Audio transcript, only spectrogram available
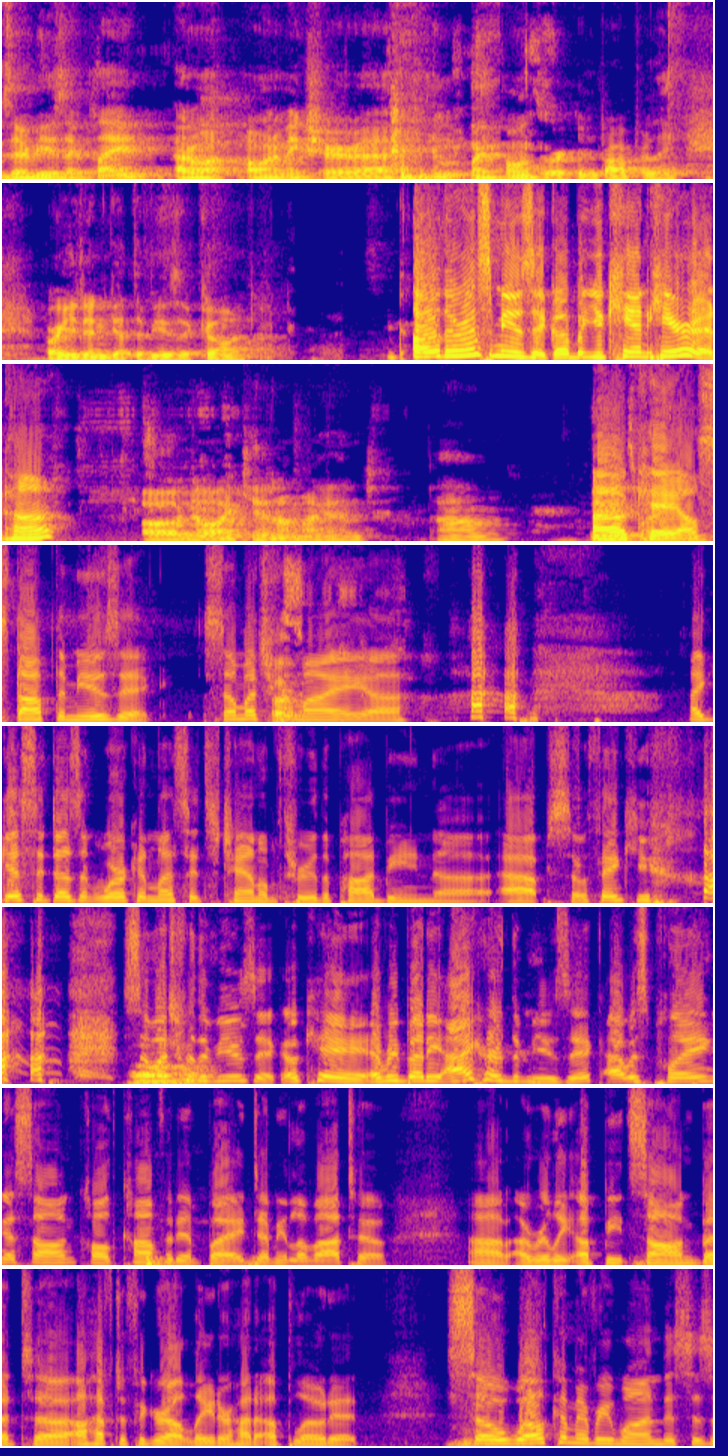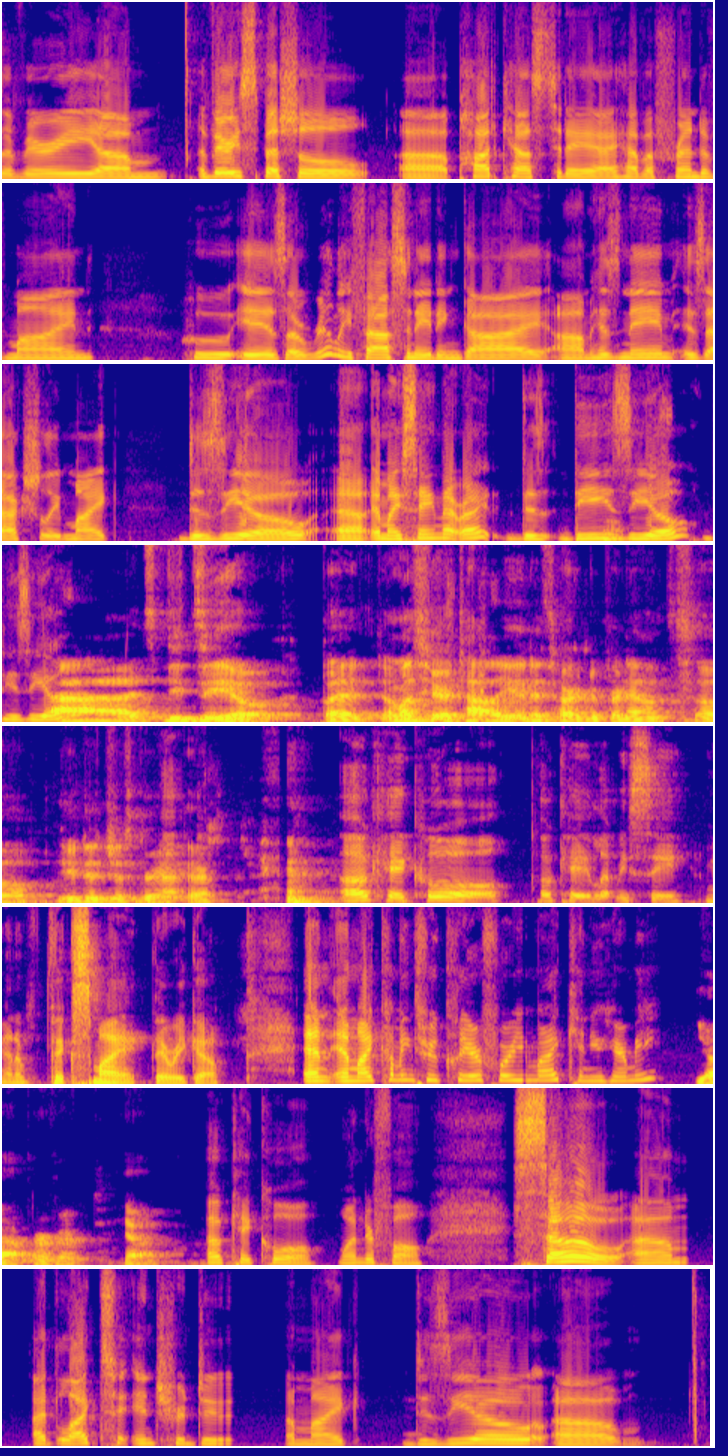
Is there music playing? I don't. I want to make sure uh, my phone's working properly, or you didn't get the music going. oh, there is music. Oh, but you can't hear it, huh? Oh no, I can't on my end. Um, maybe my Okay, I'll stop the music. So much for my uh I guess it doesn't work unless it's channeled through the Podbean uh, app. So thank you so much for the oh, music. Okay, everybody, I heard the music. I was playing a song called Confident by Demi Lovato, uh, a really upbeat song, but uh, I'll have to figure out later how to upload it. So welcome everyone. This is a very um, a very special uh, podcast today. I have a friend of mine who is a really fascinating guy. Um, his name is actually Mike DeZio. Uh, am I saying that right? Di- DZio? DZio? uh, it's Dizio, but unless you're Italian, it's hard to pronounce. So you did just Uh, great there. okay, cool. Okay, let me see. I'm going to fix my. There we go. And am I coming through clear for you, Mike? Can you hear me? Yeah, perfect. Yeah. Okay, cool. Wonderful. So, um, I'd like to introduce uh, Mike DeZio um,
